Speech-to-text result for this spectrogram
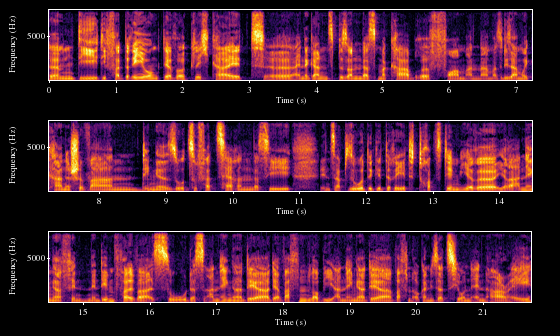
ähm, die, die Verdrehung der Wirklichkeit äh, eine ganz besonders makabre Form annahm. Also dieser amerikanische Wahn, Dinge so zu verzerren, dass sie ins Absurde gedreht trotzdem ihre, ihre Anhänger finden. In dem Fall war es so, dass Anhänger der, der Waffenlobby, Anhänger der Waffenorganisation NRA,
